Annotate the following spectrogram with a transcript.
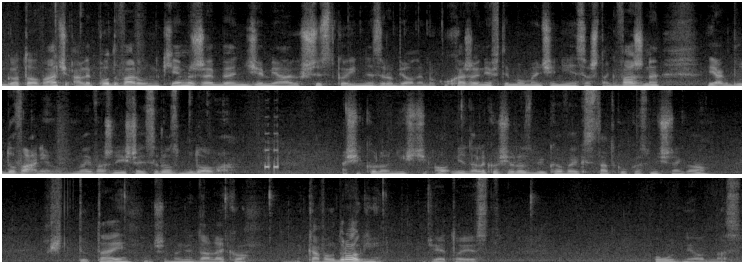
gotować, ale pod warunkiem, że będzie miała już wszystko inne zrobione, bo kucharzenie w tym momencie nie jest aż tak ważne jak budowanie. Najważniejsza jest rozbudowa. Nasi koloniści. O, niedaleko się rozbił kawałek statku kosmicznego. Tutaj, znaczy no niedaleko, kawał drogi. Gdzie to jest? Południe od nas.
